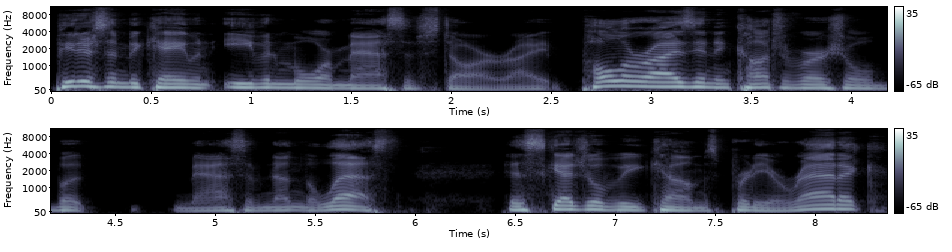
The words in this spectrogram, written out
Peterson became an even more massive star, right? Polarizing and controversial, but massive nonetheless. His schedule becomes pretty erratic,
